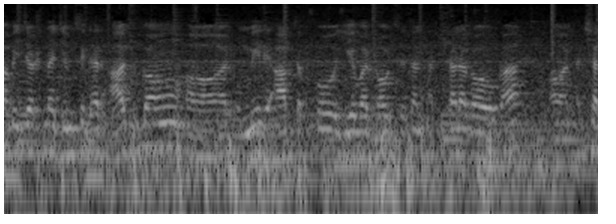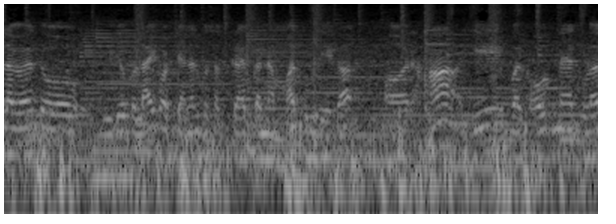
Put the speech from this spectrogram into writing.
अभी जस्ट मैं जिम से घर आ चुका हूँ और उम्मीद है आप सबको ये वर्कआउट सेशन अच्छा लगा होगा। और अच्छा लगा है तो वीडियो को लाइक और चैनल को सब्सक्राइब करना मत भूलिएगा। और हाँ ये वर्कआउट मैं थोड़ा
